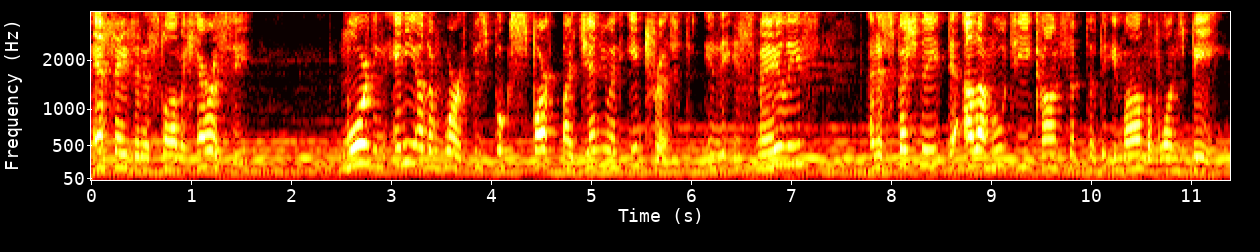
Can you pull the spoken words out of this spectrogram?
Essays in Islamic Heresy, more than any other work, this book sparked my genuine interest in the Ismailis and especially the Alamuti concept of the Imam of one's being.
